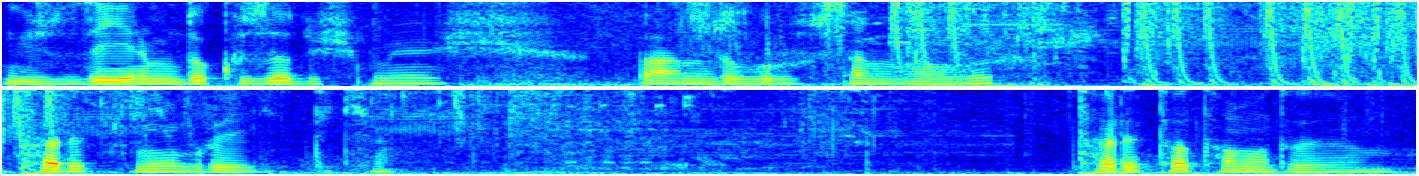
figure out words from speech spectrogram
%29'a düşmüş. Ben de vurursam ne olur? Taret niye buraya gitti ki? Taret atamadım.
